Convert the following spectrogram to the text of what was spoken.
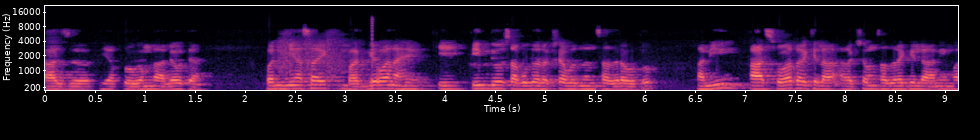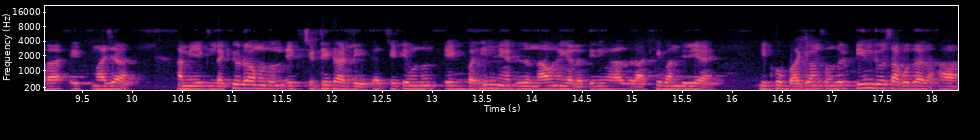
आज या प्रोग्रामला आल्या होत्या. पण मी असा एक भाग्यवान आहे की तीन दिवस अगोदर रक्षाबंधन साजरा होतो. आणि आज सोळा तारखेला रक्षाबंधन साजरा केला आणि मला एक माझ्या आम्ही एक लकी ड्रॉमधून एक चिठ्ठी काढली. त्या चिठ्ठीमधून एक बहीण निघाली तिचं नाव निघालं तिने मला आज राखी बांधलेली आहे. मी खूप भाग्यवान समजतो तीन दिवस अगोदर हा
